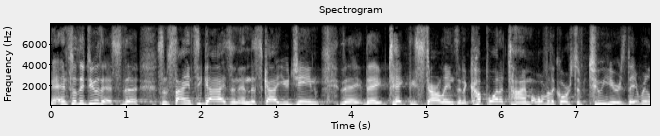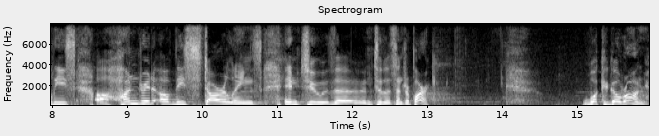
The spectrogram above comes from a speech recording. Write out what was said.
And so they do this. The, some sciencey guys and, and this guy, Eugene, they, they take these starlings and a couple at a time, over the course of two years, they release a hundred of these starlings into the, into the Central Park. What could go wrong?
